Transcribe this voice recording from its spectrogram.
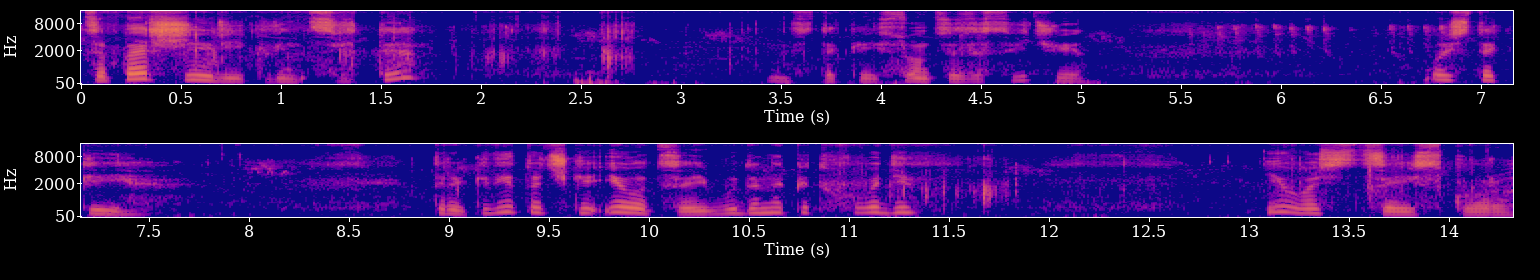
Це перший рік він цвіте. Ось такий сонце засвічує. Ось такий. Три квіточки, і оцей буде на підході. І ось цей скоро.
